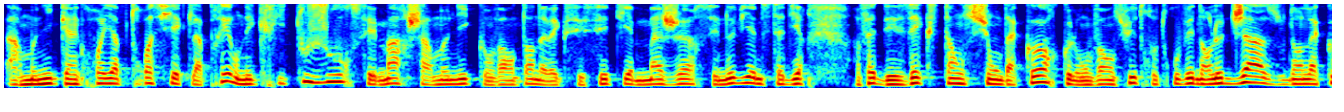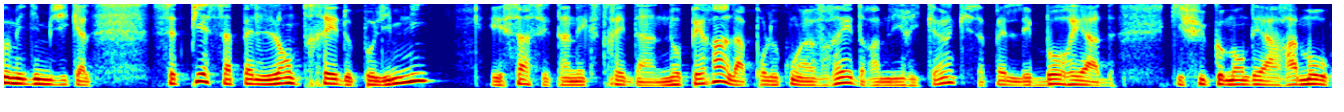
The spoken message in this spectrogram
harmonique incroyable. Trois siècles après, on écrit toujours ces marches harmoniques qu'on va entendre avec ces septièmes majeurs, ces neuvièmes, c'est-à-dire en fait des extensions d'accords que l'on va ensuite retrouver dans le jazz ou dans la comédie musicale. Cette pièce s'appelle L'entrée de Polymnie. Et ça, c'est un extrait d'un opéra, là pour le coup un vrai drame lyrique, qui s'appelle Les Boréades, qui fut commandé à Rameau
